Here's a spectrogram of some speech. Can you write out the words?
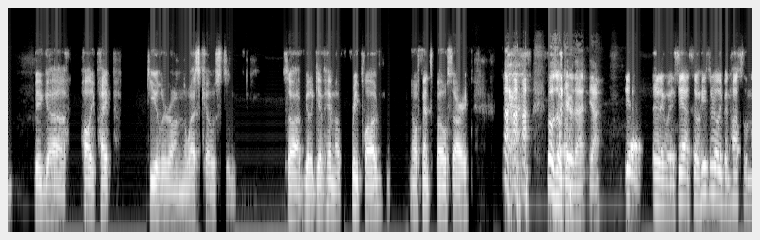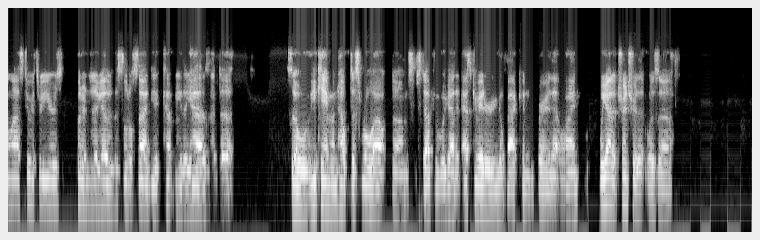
big uh, poly pipe dealer on the West Coast, and so I'm gonna give him a free plug. No offense, Bo. Sorry. Bo's okay with that. Yeah. Yeah. Anyways, yeah. So he's really been hustling the last two or three years, putting together this little side gig company that he has, and uh, so he came and helped us roll out um, some stuff, and we got an excavator and go back and bury that line. We got a trencher that was uh,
